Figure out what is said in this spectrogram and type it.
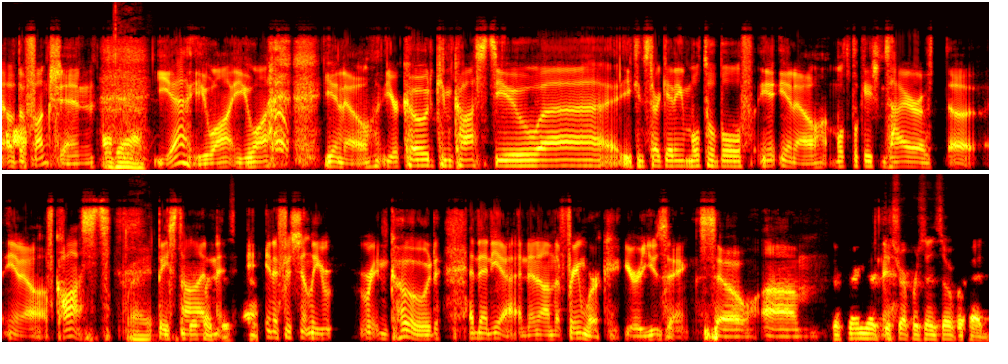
of the function, yeah, yeah you want you want you know your code can cost you. Uh, you can start getting multiple you know multiplications higher of uh, you know of costs right. based on inefficiently written code. And then yeah and then on the framework you're using. So um, the framework just represents overhead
